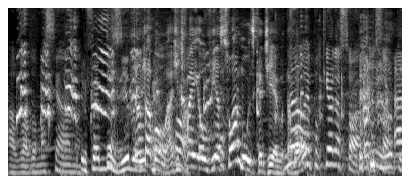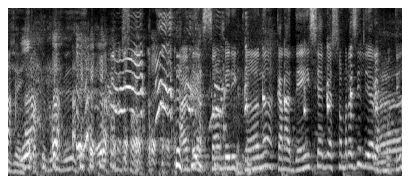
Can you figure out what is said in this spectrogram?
Alô, Alô Marciano. Ele foi abduzido Então aí, tá cara. bom, a gente vai ouvir a sua música, Diego, tá não, bom? é porque, olha só, olha só, gente, olha só. A versão americana, canadense e a versão brasileira, pô, tem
